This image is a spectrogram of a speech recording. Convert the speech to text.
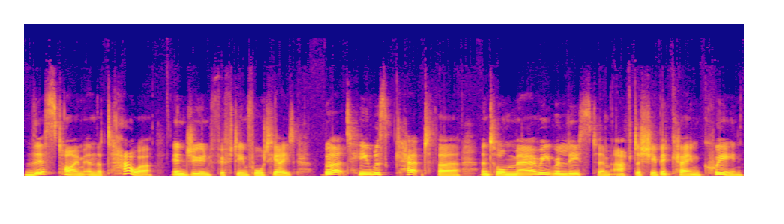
this time in the Tower in June 1548. But he was kept there until Mary released him after she became Queen.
